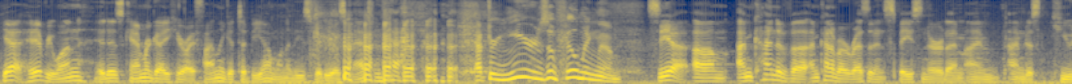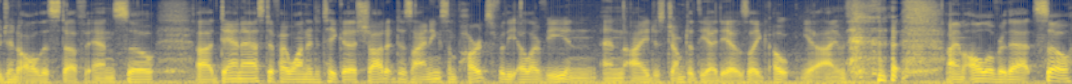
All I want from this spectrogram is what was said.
Yeah, hey everyone, it is Camera Guy here. I finally get to be on one of these videos. Imagine that. After years of filming them. So yeah, um, I'm kind of a, I'm kind of a resident space nerd. I'm, I'm, I'm just huge into all this stuff. And so uh, Dan asked if I wanted to take a shot at designing some parts for the LRV, and, and I just jumped at the idea. I was like, oh yeah, I'm I'm all over that. So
